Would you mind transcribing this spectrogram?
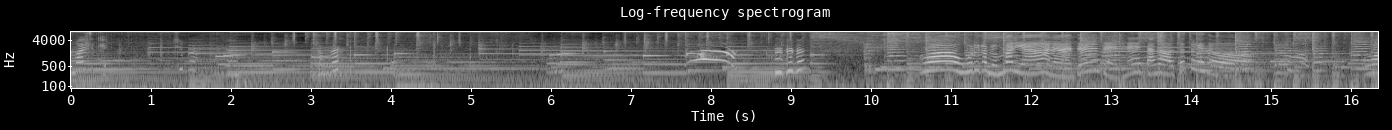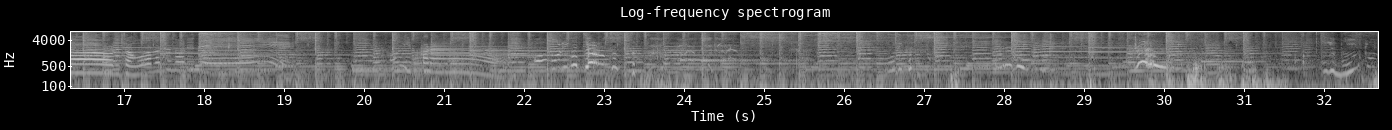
엄마 해줄게. 제발. 잠깐만. 와, 오리가 몇 마리야? 하나, 둘, 셋, 넷, 다섯. 저쪽에서. 우와, 우리 정우가 만든 오리네. 어, 이뻐라. 어, 머리가 떨어졌어. 이게 몸통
